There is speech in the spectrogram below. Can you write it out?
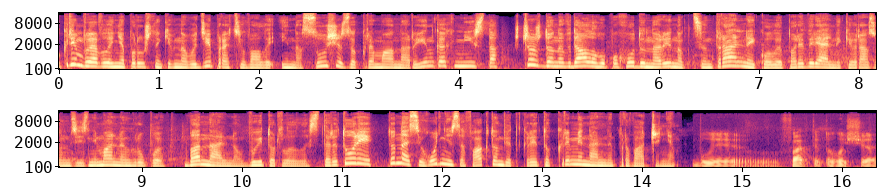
Окрім виявлення порушників на воді, працювали і на суші, зокрема на ринках міста. Що ж до невдалого походу на ринок центральний, коли перевіряльників разом зі знімальною групою банально виторлили з території, то на сьогодні за фактом відкрито кримінальне провадження. Були факти того, що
